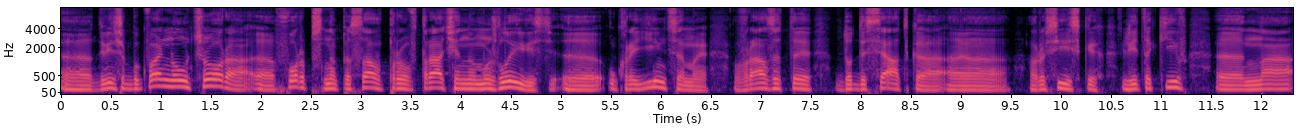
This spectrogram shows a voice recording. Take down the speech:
Е, Дивіться, буквально вчора е, Форбс написав про втрачену можливість е, українцями вразити до десятка російських літаків на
